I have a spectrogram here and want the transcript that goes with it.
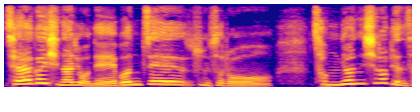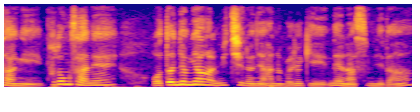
최악의 시나리오 네 번째 순서로 청년 실업 현상이 부동산에 어떤 영향을 미치느냐 하는 걸 여기 내놨습니다.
